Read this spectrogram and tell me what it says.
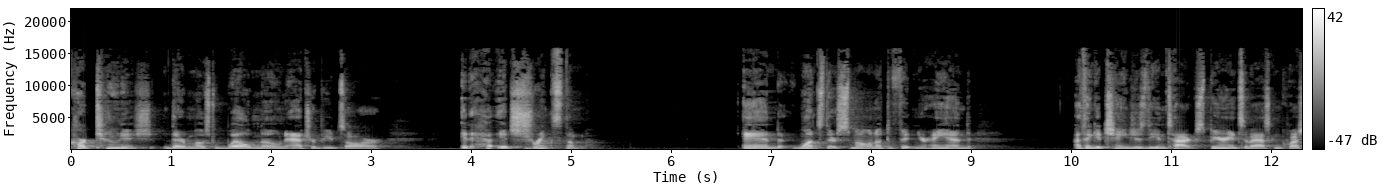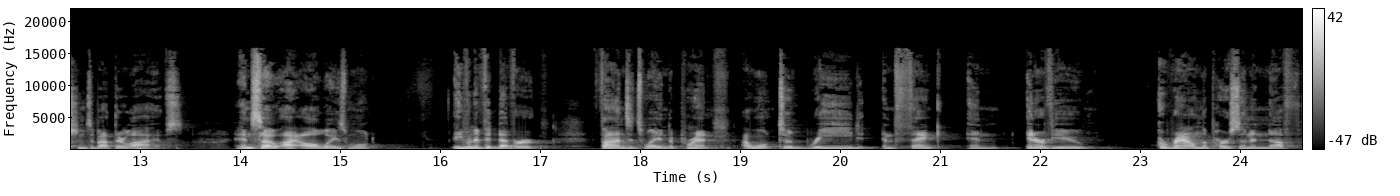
cartoonish their most well known attributes are, it, it shrinks them. And once they're small enough to fit in your hand, I think it changes the entire experience of asking questions about their lives. And so I always want, even if it never finds its way into print, I want to read and think and interview around the person enough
